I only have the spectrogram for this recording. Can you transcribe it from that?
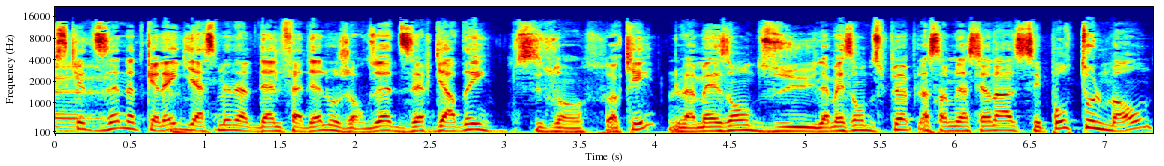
ce que disait notre collègue Yasmine Abdel Fadel aujourd'hui, elle disait regardez, c'est- OK, la maison du la maison du peuple, l'Assemblée nationale, c'est pour tout le monde.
